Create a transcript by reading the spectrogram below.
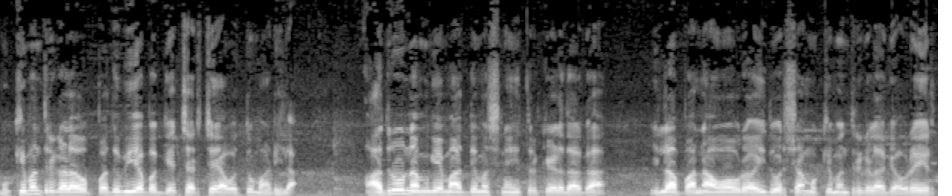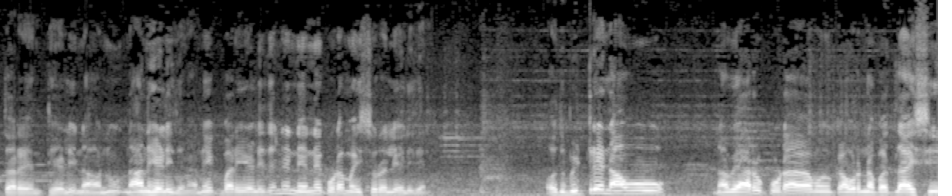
ಮುಖ್ಯಮಂತ್ರಿಗಳ ಪದವಿಯ ಬಗ್ಗೆ ಚರ್ಚೆ ಯಾವತ್ತೂ ಮಾಡಿಲ್ಲ. ಆದರೂ ನಮಗೆ ಮಾಧ್ಯಮ ಸ್ನೇಹಿತರು ಕೇಳಿದಾಗ, ಇಲ್ಲಪ್ಪ, ನಾವು ಅವರು ಐದು ವರ್ಷ ಮುಖ್ಯಮಂತ್ರಿಗಳಾಗಿ ಅವರೇ ಇರ್ತಾರೆ ಅಂತ ಹೇಳಿ ನಾನು ನಾನು ಹೇಳಿದ್ದೇನೆ. ಅನೇಕ ಬಾರಿ ಹೇಳಿದ್ದೇನೆ, ನಿನ್ನೆ ಕೂಡ ಮೈಸೂರಲ್ಲಿ ಹೇಳಿದ್ದೇನೆ. ಅದು ಬಿಟ್ಟರೆ ನಾವು ನಾವು ಯಾರೂ ಕೂಡ ಅವ್ರನ್ನ ಬದಲಾಯಿಸಿ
